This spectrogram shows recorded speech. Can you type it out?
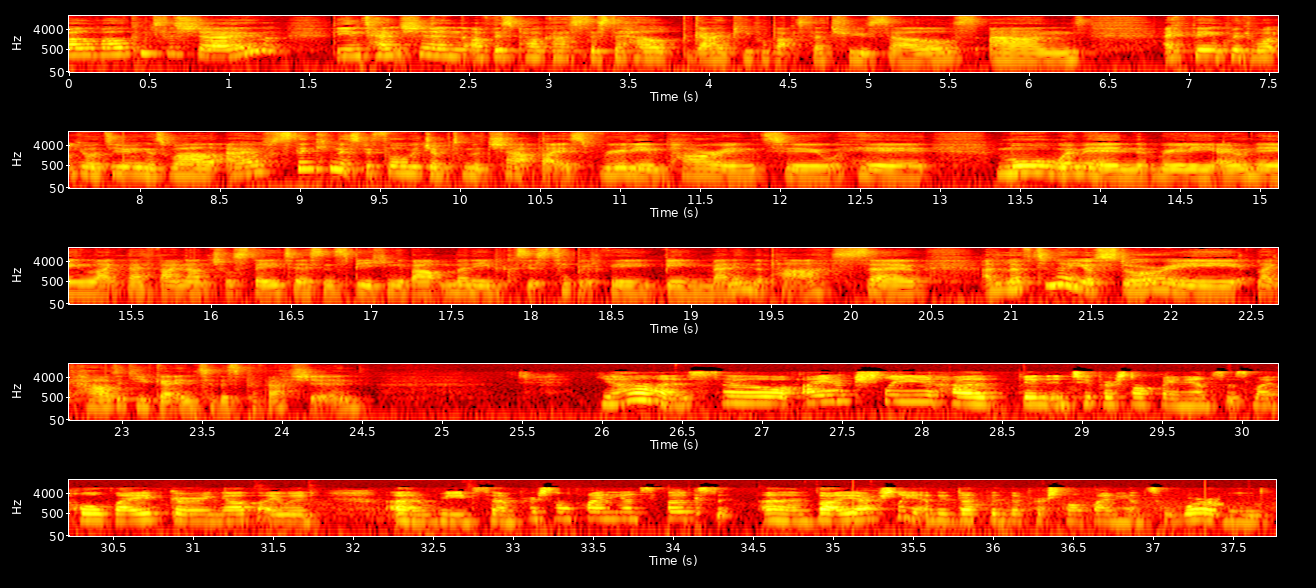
Well, welcome to the show. The intention of this podcast is to help guide people back to their true selves. And I think with what you're doing as well, I was thinking this before we jumped on the chat that it's really empowering to hear more women really owning like their financial status and speaking about money because it's typically been men in the past. So I'd love to know your story. Like, how did you get into this profession? Yeah, so I actually have been into personal finances my whole life. Growing up, I would uh, read some personal finance books, um, but I actually ended up in the personal finance world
